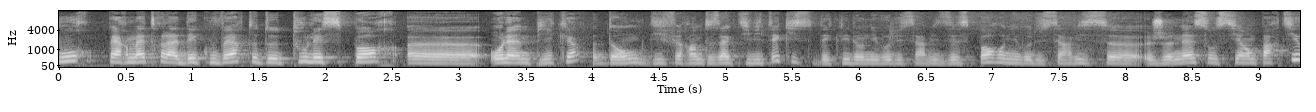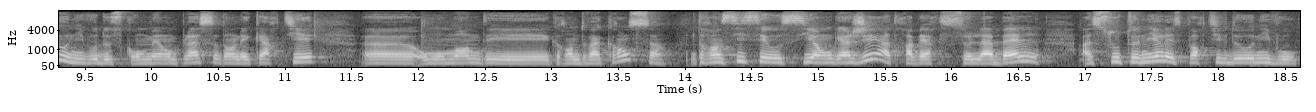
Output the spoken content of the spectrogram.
pour permettre la découverte de tous les sports euh, olympiques. Donc différentes activités qui se déclinent au niveau du service des sports, au niveau du service euh, jeunesse aussi en partie, au niveau de ce qu'on met en place dans les quartiers euh, au moment des grandes vacances. Drancy s'est aussi engagé à travers ce label à soutenir les sportifs de haut niveau.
